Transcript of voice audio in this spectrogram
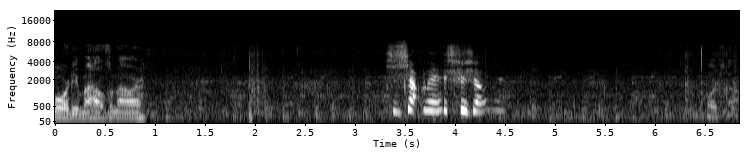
Forty miles an hour. She shot me. She shot me. Push now.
